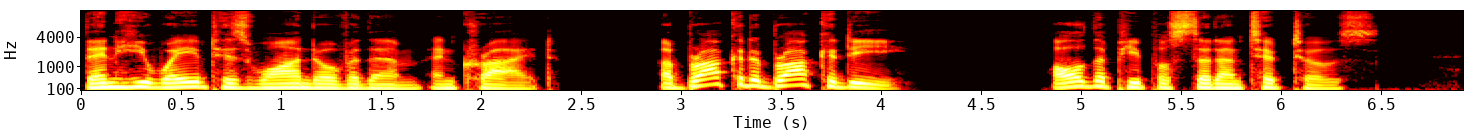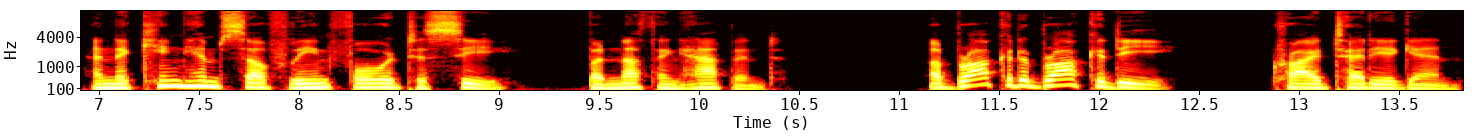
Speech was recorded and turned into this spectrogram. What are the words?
Then he waved his wand over them and cried, Abracadabracadee! All the people stood on tiptoes, and the king himself leaned forward to see, but nothing happened. Abracadabracadee! cried Teddy again.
